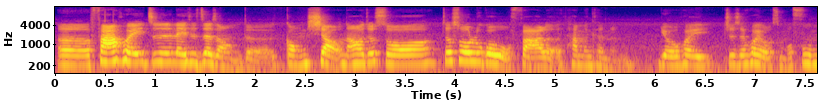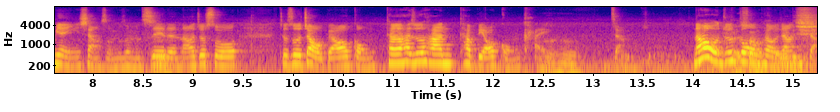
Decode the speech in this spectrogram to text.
呃发挥就是类似这种的功效，然后就说就说如果我发了，他们可能又会就是会有什么负面影响什么什么之类的，然后就说。就说叫我不要公，他说他说他他不要公开，嗯、这样，然后我就跟我朋友这样讲，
